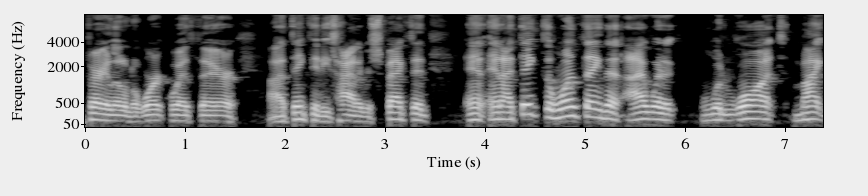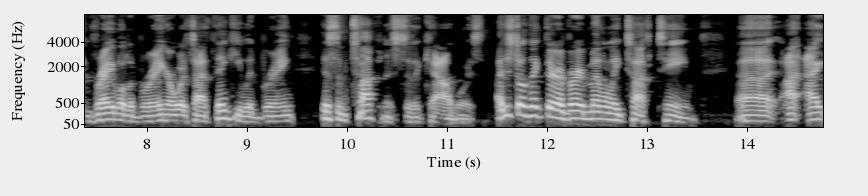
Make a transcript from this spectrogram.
very little to work with there. I think that he's highly respected, and and I think the one thing that I would would want Mike Vrabel to bring, or which I think he would bring, is some toughness to the Cowboys. I just don't think they're a very mentally tough team. Uh, I, I,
